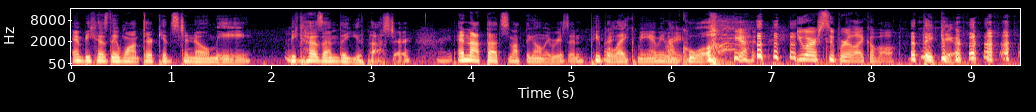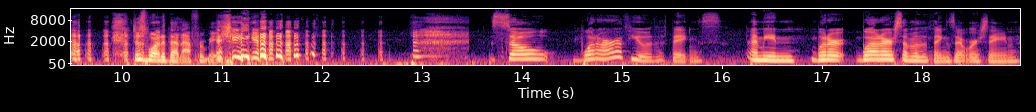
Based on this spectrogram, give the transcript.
And because they want their kids to know me Mhm. because I'm the youth pastor. Right. And not that's not the only reason. People Right. like me. I mean, I'm cool. yeah, you are super likable. Thank you. Just wanted that affirmation. Yeah. so, what are a few of the things I mean, what are what are some of the things that we're saying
